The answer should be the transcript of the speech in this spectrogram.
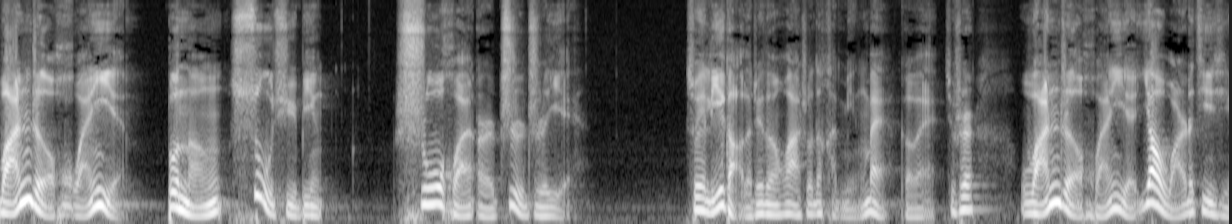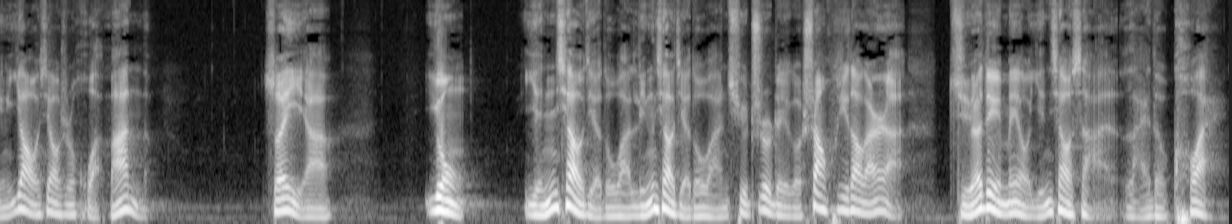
丸者缓也，不能速去病。舒缓而治之也，所以李杲的这段话说的很明白，各位就是丸者缓也，药丸的进行药效是缓慢的，所以啊，用银翘解毒丸、灵翘解毒丸去治这个上呼吸道感染，绝对没有银翘散来的快。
